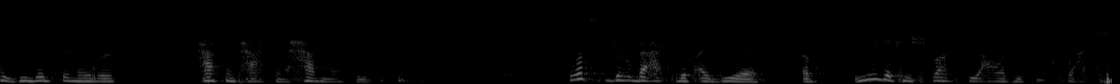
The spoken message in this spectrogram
hey, do good to your neighbor, have compassion, have mercy. So let's go back to this idea of we need to construct theology from Christ.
